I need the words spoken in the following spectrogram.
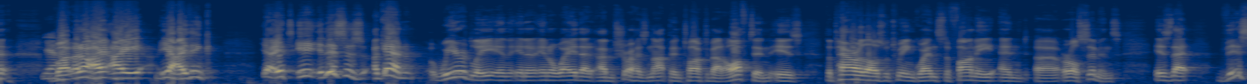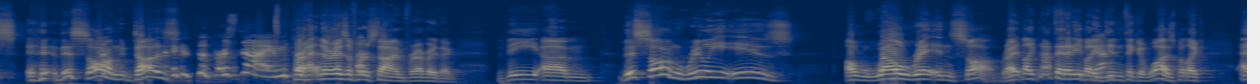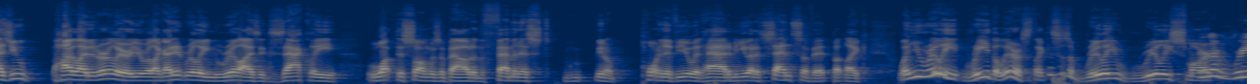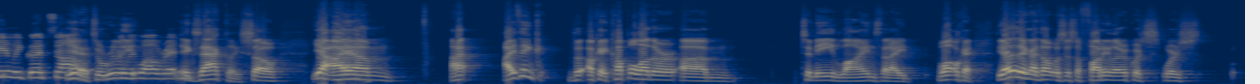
Yeah. But I, I, I yeah, I think. Yeah, it's it, this is again weirdly in in a, in a way that I'm sure has not been talked about often is the parallels between Gwen Stefani and uh, Earl Simmons is that this this song does it's the first time perhaps there is a first time for everything. The um this song really is a well written song, right? Like not that anybody Yeah. didn't think it was, but like as you highlighted earlier, you were like I didn't really realize exactly what this song was about and the feminist you know point of view it had. I mean, you had a sense of it, but like when you really read the lyrics, it's like this is a really really smart it's a really good song yeah, it's a really, well written Exactly. So yeah, I um, I I think the okay, couple other um, to me lines that I well, okay. The other thing I thought was just a funny lyric, which was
